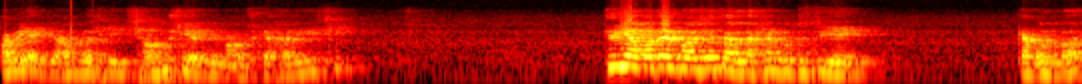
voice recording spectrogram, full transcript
আমি এক, আমরা সেই সাহসী একজন মানুষকে হারিয়েছি। তিনি আমাদের মাঝে তার লেখার মধ্য দিয়ে কেমন নয়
